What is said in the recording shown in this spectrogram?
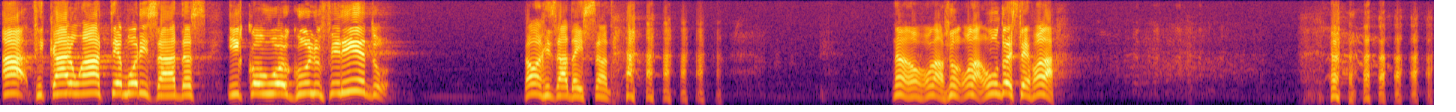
a, ficaram atemorizadas e com o orgulho ferido. Dá uma risada aí, Sandra. Não, vamos lá, vamos lá. Um, dois, três, vamos lá.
